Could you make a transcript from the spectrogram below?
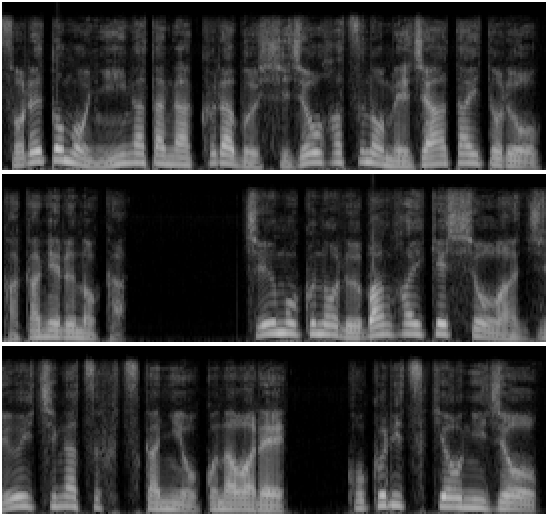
それとも新潟がクラブ史上初のメジャータイトルを掲げるのか。注目のルヴァン杯決勝は11月2日に行われ、国立競技場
